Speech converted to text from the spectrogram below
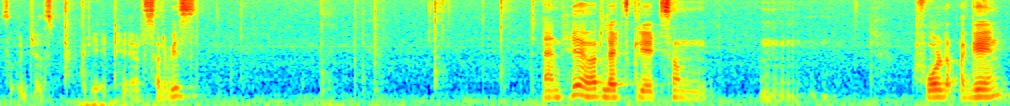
So just create here service. And here let's create some um, folder again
